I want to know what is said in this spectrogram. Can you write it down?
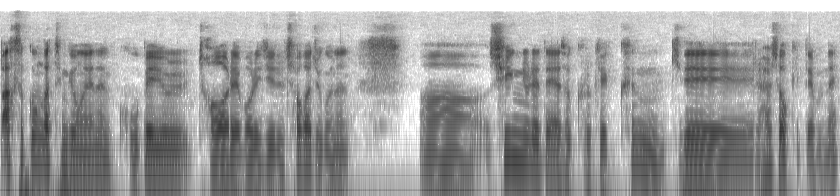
박스권 같은 경우에는 고배율 저 레버리지를 쳐가지고는 어, 수익률에 대해서 그렇게 큰 기대를 할 수 없기 때문에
